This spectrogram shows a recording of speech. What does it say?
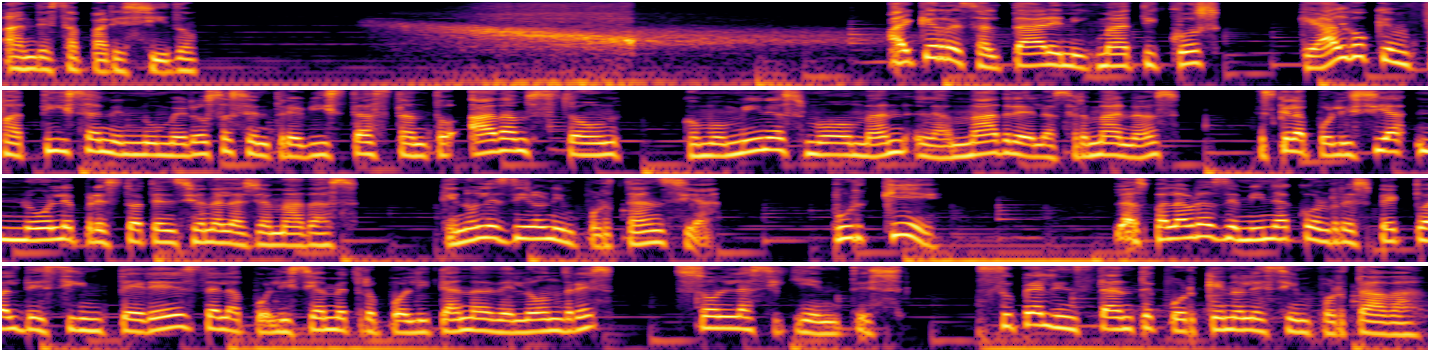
han desaparecido. Hay que resaltar enigmáticos que algo que enfatizan en numerosas entrevistas tanto Adam Stone como Mina Smallman, la madre de las hermanas, es que la policía no le prestó atención a las llamadas, que no les dieron importancia. ¿Por qué? Las palabras de Mina con respecto al desinterés de la Policía Metropolitana de Londres son las siguientes. Supe al instante por qué no les importaba.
